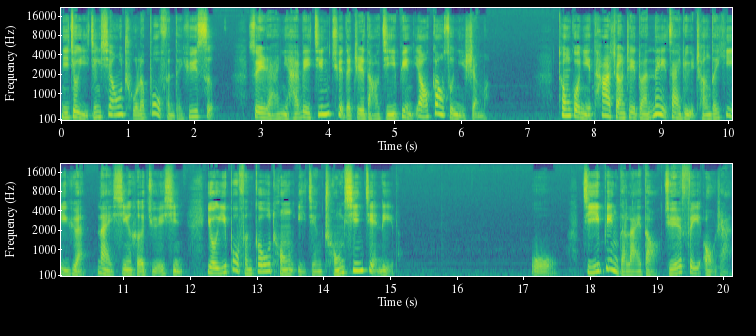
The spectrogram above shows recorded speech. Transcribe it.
你就已经消除了部分的淤塞。虽然你还未精确地知道疾病要告诉你什么，通过你踏上这段内在旅程的意愿、耐心和决心，有一部分沟通已经重新建立了。五，疾病的来到绝非偶然。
